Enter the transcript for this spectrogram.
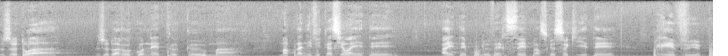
je dois, reconnaître que ma, planification a été, a été bouleversée parce que ce qui était prévu pour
